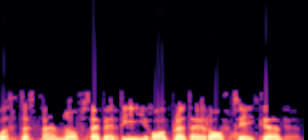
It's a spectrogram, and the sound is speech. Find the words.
was the son of Zebedee or brother of Jacob.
